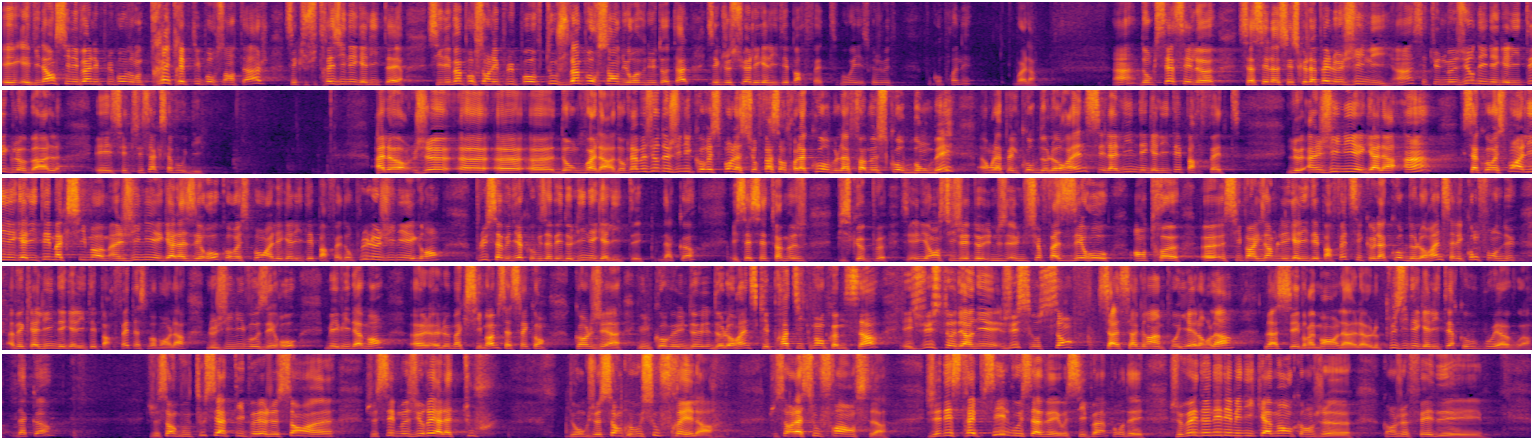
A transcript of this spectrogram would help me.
Et évidemment, si les 20 les plus pauvres ont un très très petit pourcentage, c'est que je suis très inégalitaire. Si les 20% les plus pauvres touchent 20% du revenu total, c'est que je suis à l'égalité parfaite. Vous voyez ce que je veux dire? Vous comprenez? Voilà. Hein? Donc ça, c'est ce que j'appelle le Gini. Hein c'est une mesure d'inégalité globale, et c'est ça que ça vous dit. Alors, je, euh, euh, euh, donc voilà. Donc la mesure de Gini correspond à la surface entre la courbe, la fameuse courbe bombée, on l'appelle courbe de Lorentz, et la ligne d'égalité parfaite. Le, un Gini égal à 1, ça correspond à l'inégalité maximum. Un Gini égal à 0 correspond à l'égalité parfaite. Donc plus le Gini est grand, plus ça veut dire que vous avez de l'inégalité. D'accord? Et c'est cette fameuse. Puisque, évidemment, si j'ai une, surface 0 entre. Euh, si par exemple l'égalité parfaite, c'est que la courbe de Lorentz, elle est confondue avec la ligne d'égalité parfaite. À ce moment-là, le Gini vaut 0. Mais évidemment, euh, le maximum, ça serait quand, quand j'ai une courbe de, de, Lorentz qui est pratiquement comme ça. Et juste au dernier, juste au 100, ça, ça grimpe. Vous voyez Alors là. Là, c'est vraiment le plus inégalitaire que vous pouvez avoir. D'accord? Je sens que vous toussez un petit peu, je sens, euh, je sais mesurer à la toux. Donc je sens que vous souffrez là. Je sens la souffrance là. J'ai des strepsils, vous savez aussi, pas pour des. Je vais donner des médicaments quand je, quand je fais des.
